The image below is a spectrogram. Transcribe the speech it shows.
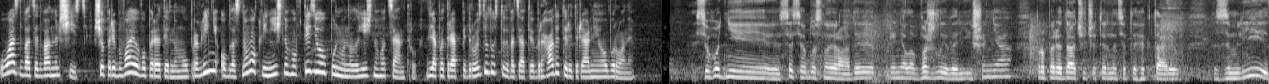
УАЗ-2206, що перебуває в оперативному управлінні обласного клінічного фтизіопульмонологічного центру для потреб підрозділу 120-ї бригади територіальної оборони. Сьогодні сесія обласної ради прийняла важливе рішення про передачу 14 гектарів землі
